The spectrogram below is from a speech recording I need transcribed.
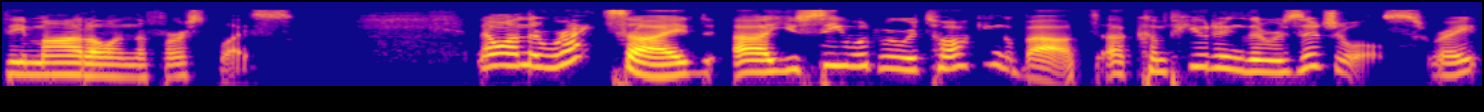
the model in the first place. Now on the right side, uh, you see what we were talking about, uh, computing the residuals, right?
